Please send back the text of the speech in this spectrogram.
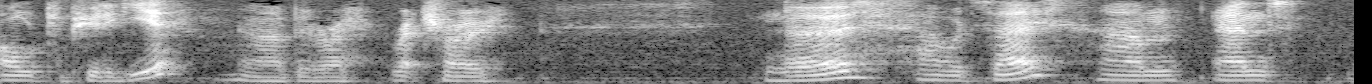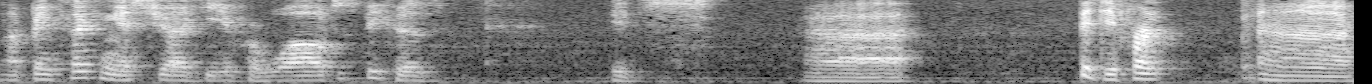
old computer gear, uh, a bit of a retro nerd I would say, um, and I've been collecting SGI gear for a while just because it's uh, a bit different. Uh,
